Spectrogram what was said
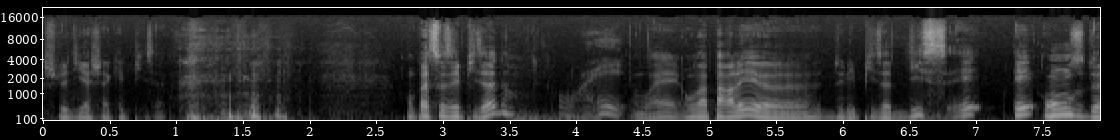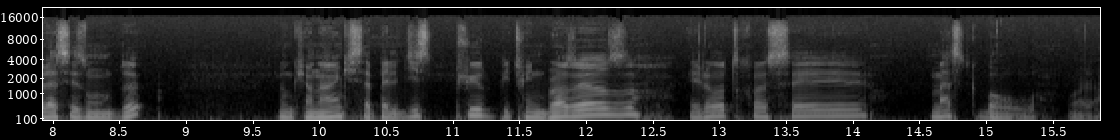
Je le dis à chaque épisode. on passe aux épisodes. Ouais. Ouais, on va parler euh, de l'épisode 10 et, et 11 de la saison 2. Donc il y en a un qui s'appelle Dispute Between Brothers et l'autre c'est Mask Ball. Voilà.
